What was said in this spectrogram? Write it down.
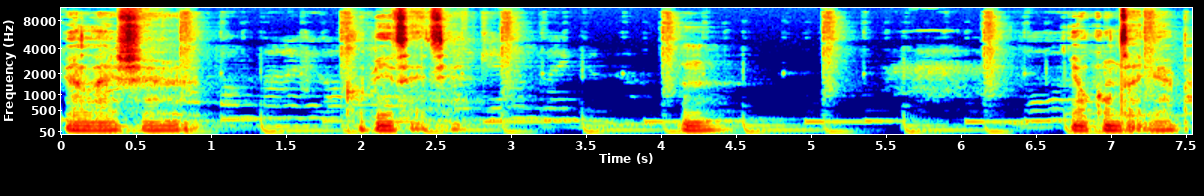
原来是不必再见。嗯，有空再约吧。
